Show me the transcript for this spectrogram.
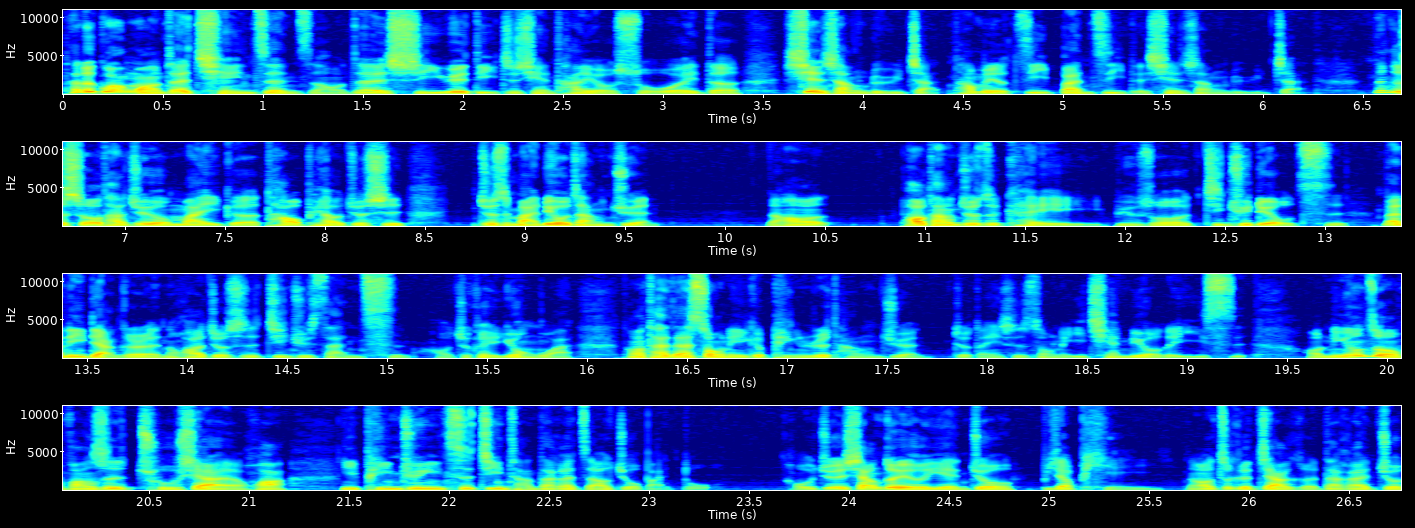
它的官网在前一阵子哦，在十一月底之前，它有所谓的线上旅展，他们有自己办自己的线上旅展。那个时候，他就有卖一个套票，就是就是买六张券，然后泡汤就是可以，比如说进去六次，那你两个人的话就是进去三次，好就可以用完。然后他再送你一个平日汤券，就等于是送你一千六的意思。好，你用这种方式除下来的话，你平均一次进场大概只要九百多。我觉得相对而言就比较便宜，然后这个价格大概就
